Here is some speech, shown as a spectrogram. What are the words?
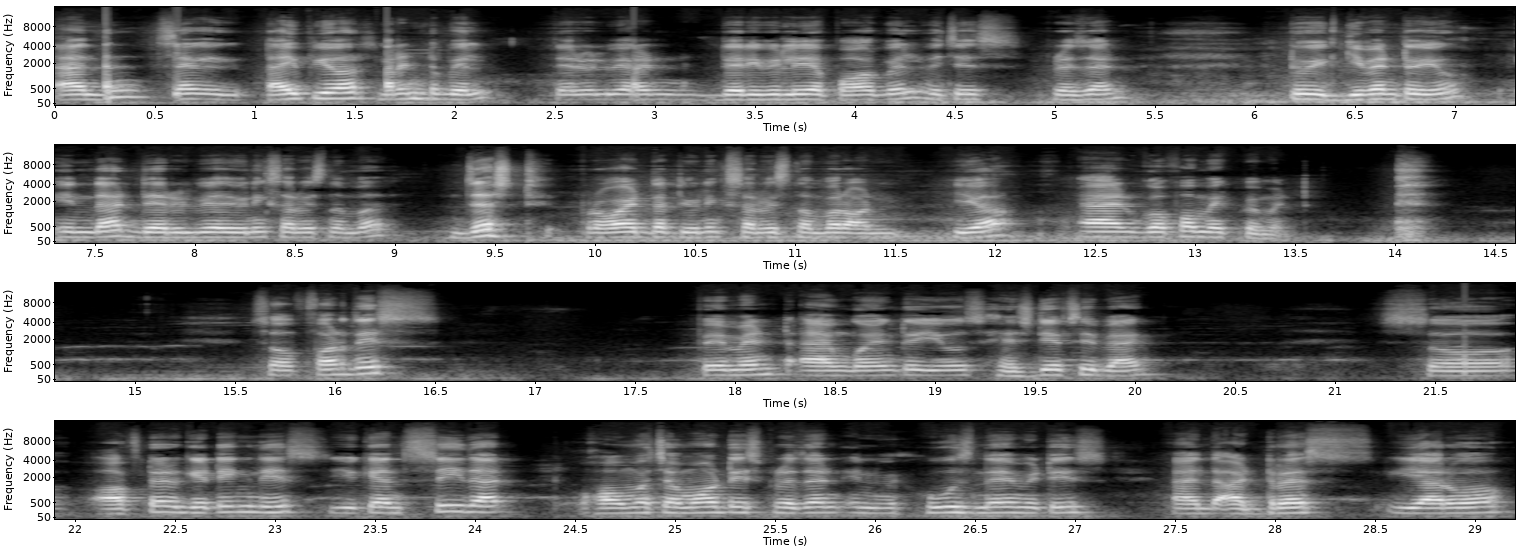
and then select, type your current bill. There will be a, there will be a power bill which is present to be given to you. In that there will be a unique service number just provide that unique service number on here and go for make payment. So for this payment I am going to use HDFC bank. So after getting this you can see that how much amount is present in whose name it is and the address ERO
